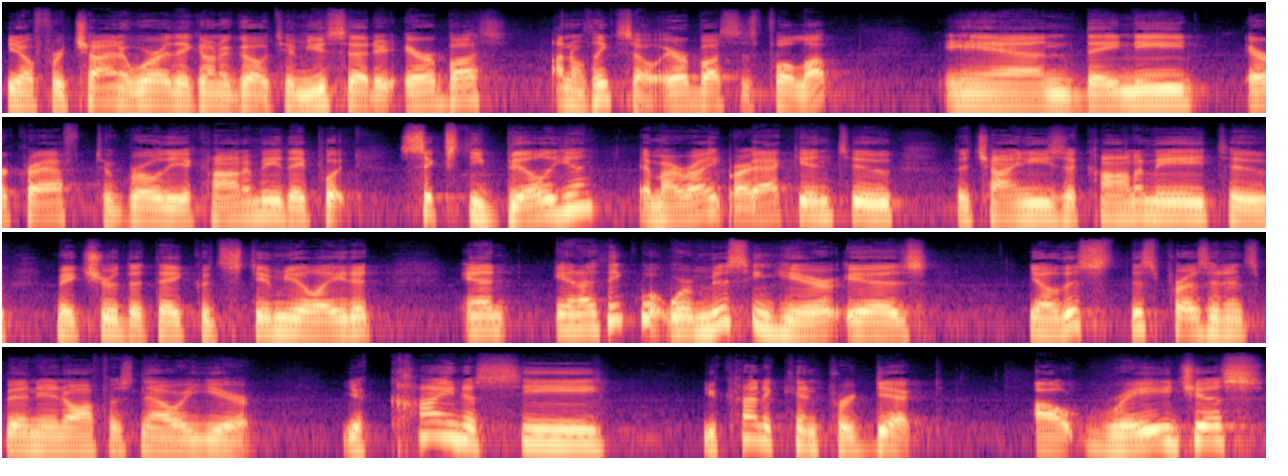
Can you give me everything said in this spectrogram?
you know, for China, where are they going to go? Tim, you said it, Airbus? I don't think so. Airbus is full up, and they need aircraft to grow the economy. They put 60 billion, am I right, right, back into the Chinese economy to make sure that they could stimulate it. And and I think what we're missing here is, you know, this this president's been in office now a year. You kind of see, you kind of can predict outrageous,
